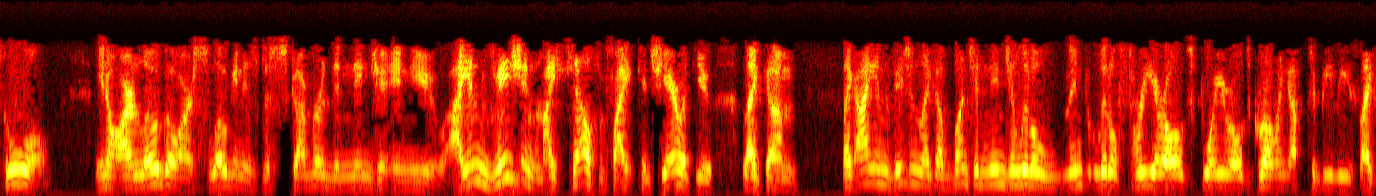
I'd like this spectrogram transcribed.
school. You know, our logo, our slogan is discover the ninja in you. I envision myself, if I could share with you, like, um, like I envision like a bunch of ninja little, little three-year-olds, four-year-olds growing up to be these like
